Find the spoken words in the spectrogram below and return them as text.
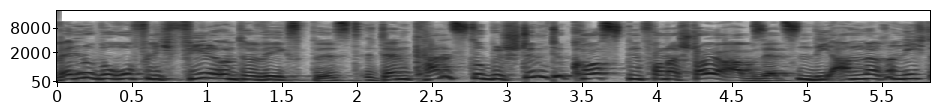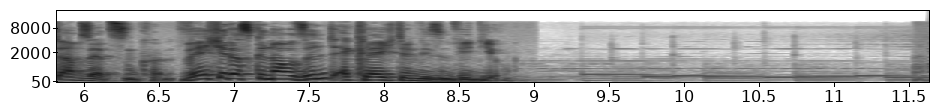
Wenn du beruflich viel unterwegs bist, dann kannst du bestimmte Kosten von der Steuer absetzen, die andere nicht absetzen können. Welche das genau sind, erkläre ich dir in diesem Video.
